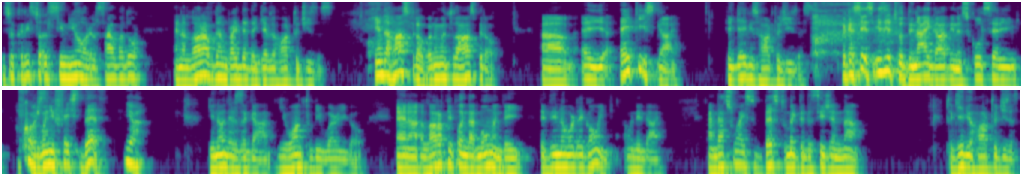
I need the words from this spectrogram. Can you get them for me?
Jesucristo el Señor, el Salvador. And a lot of them right there, they gave their heart to Jesus. In the hospital, when we went to the hospital, um, a atheist guy, he gave his heart to Jesus. Because see, it's easy to deny God in a school setting. Of course. But when you face death, yeah. you know there's a God. You want to be where you go. And uh, a lot of people in that moment, they, they didn't know where they're going when they die. And that's why it's best to make the decision now to give your heart to Jesus.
